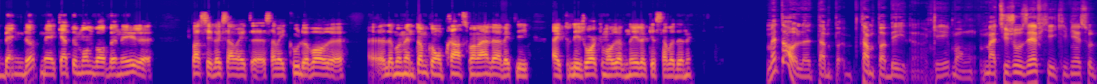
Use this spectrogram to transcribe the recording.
banged up, mais quand tout le monde va revenir, je pense que c'est là que ça va être ça va être cool de voir le momentum qu'on prend en ce moment là, avec les avec tous les joueurs qui vont revenir, qu'est-ce que ça va donner? Mettons le Tampa, Bay, Bon, Mathieu Joseph qui, vient sous le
